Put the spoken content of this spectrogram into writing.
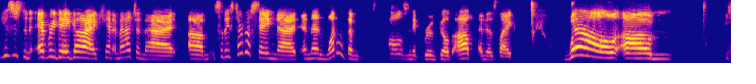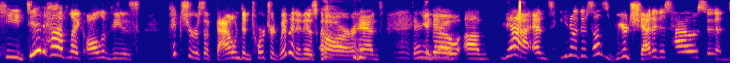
He's just an everyday guy. I can't imagine that. Um, so they started saying that, and then one of them calls Nick Broomfield up and is like, well, um, he did have like all of these pictures of bound and tortured women in his car and you, you, know um yeah and you know there's all this weird shed in his house and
